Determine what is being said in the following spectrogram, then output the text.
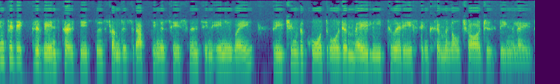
interdict prevents protesters from disrupting assessments in any way. Breaching the court order may lead to arrest and criminal charges being laid.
